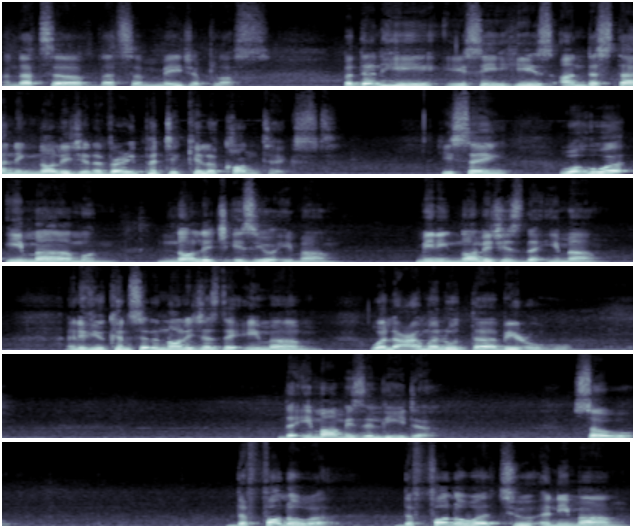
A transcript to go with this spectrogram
And that's a, that's a major plus. But then he, you see, he's understanding knowledge in a very particular context. He's saying, وَهُوَ إِمَامٌ Knowledge is your imam. Meaning knowledge is the imam. And if you consider knowledge as the imam, وَالْعَمَلُ تَابِعُهُ The imam is a leader. So the follower, the follower to an imam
